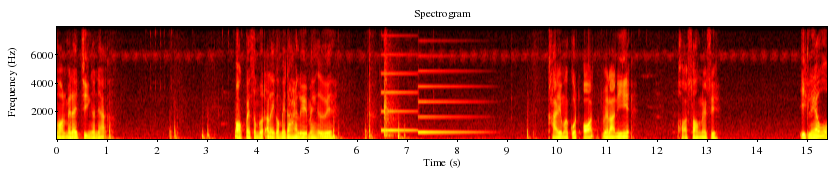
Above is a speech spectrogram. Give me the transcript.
นอนไม่ได้จริงอะเนี่ย ออกไปสำรวจอะไรก็ไม่ได้เลยแม่งเอ้ย ใครมากดออดเวลานี้ ขอซ่องหน่อยสิ อีกแล้วเหร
